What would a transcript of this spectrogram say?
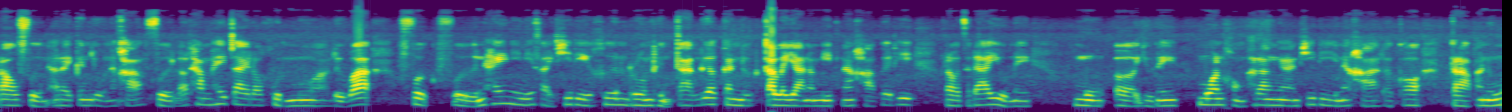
เราฝืนอะไรกันอยู่นะคะ ฝืนแล้วทำให้ใจเราขุ่นมัว หรือว่าฝึกฝืนให้มีนิสัยที่ดีขึ้น รวมถึงการเลือกกันกัลยาณมิตรนะคะ เพื่อที่เราจะได้อยู่ในหมู่เอ่ออยู่ในมวลของพลังงานที่ดีนะคะ แล้วก็กราบอนุโม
